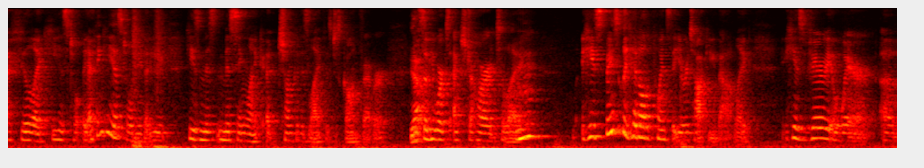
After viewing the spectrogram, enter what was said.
I feel like he has told, I think he has told me that he, he's miss, missing like a chunk of his life is just gone forever. Yeah. And so he works extra hard to like, Mhm. he's basically hit all the points that you were talking about. Like, he is very aware of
